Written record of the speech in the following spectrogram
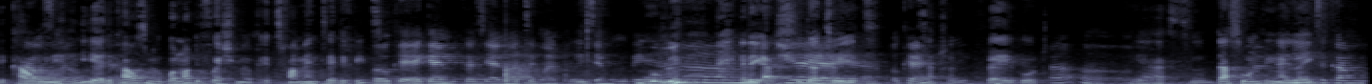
the cow Cow's milk. milk, Yeah, the cow's milk, but not the fresh milk. It's fermented a bit. Okay, again, because you're not in one place, you're moving. Moving. Ah, and they add sugar yeah, to yeah, it. yeah. It's actually very good. Oh. Yeah, so that's one thing I You like. need to come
